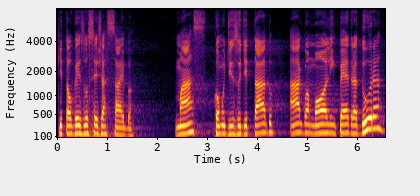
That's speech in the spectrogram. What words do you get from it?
que talvez você já saiba, mas, como diz o ditado, água mole em pedra dura,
